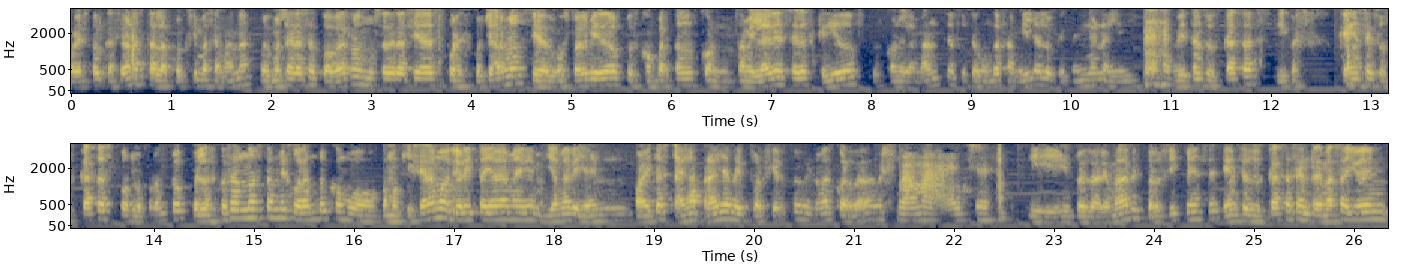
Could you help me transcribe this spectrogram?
por esta ocasión. Hasta la próxima semana. Pues muchas gracias por vernos, muchas gracias por escucharnos. Si les gustó el video, pues compártanos con familiares, seres queridos, pues con el amante, su segunda familia, lo que tengan ahí ahorita en sus casas. Y pues quédense en sus casas por lo pronto. Pues las cosas no están mejorando como, como quisiéramos. Yo ahorita ya me, ya me veía en... Ahorita está en la playa, güey, por cierto, güey, no me acordaba, güey. No manches. Y pues vale madres, pero sí piensen, quédense en sus casas. Entre más ayuden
